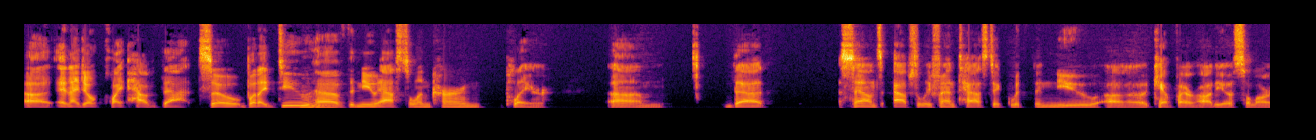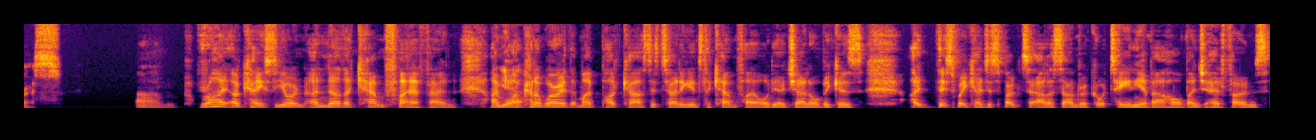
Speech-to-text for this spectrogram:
uh, and I don't quite have that. So, but I do mm-hmm. have the new Astell and Kern player, um, that sounds absolutely fantastic with the new uh, Campfire Audio Solaris. Um, right. Okay. So you're an, another Campfire fan. I'm, yeah. I'm, kind of worried that my podcast is turning into the Campfire Audio channel because I, this week I just spoke to Alessandro Cortini about a whole bunch of headphones.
